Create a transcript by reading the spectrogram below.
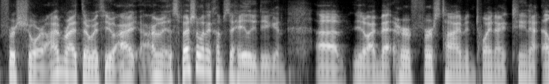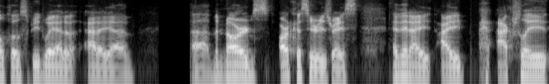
For sure. I'm right there with you. I I mean, especially when it comes to Hailie Deegan. Uh, you know, I met her first time in 2019 at Elko Speedway at a at a uh, uh, Menards Arca Series race, and then I I actually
